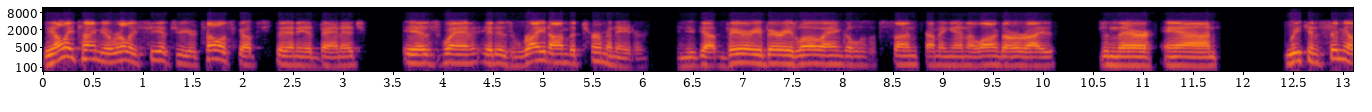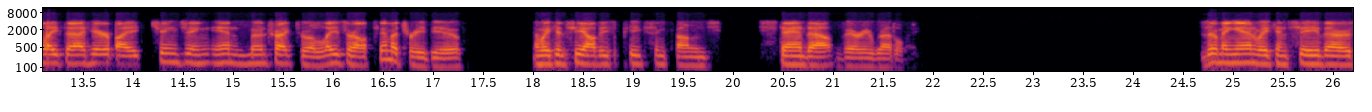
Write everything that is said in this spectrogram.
The only time you'll really see it through your telescopes to any advantage is when it is right on the terminator and you've got very, very low angles of sun coming in along the horizon there. And we can simulate that here by changing in Moontrek to a laser altimetry view. And we can see how these peaks and cones stand out very readily. Zooming in, we can see there are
